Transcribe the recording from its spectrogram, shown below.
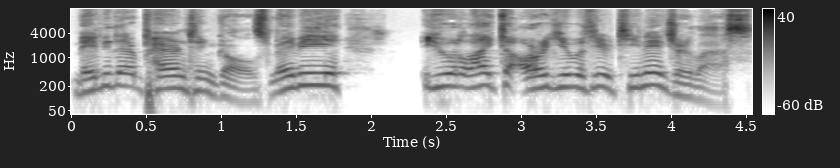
maybe they're parenting goals, maybe you would like to argue with your teenager less.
